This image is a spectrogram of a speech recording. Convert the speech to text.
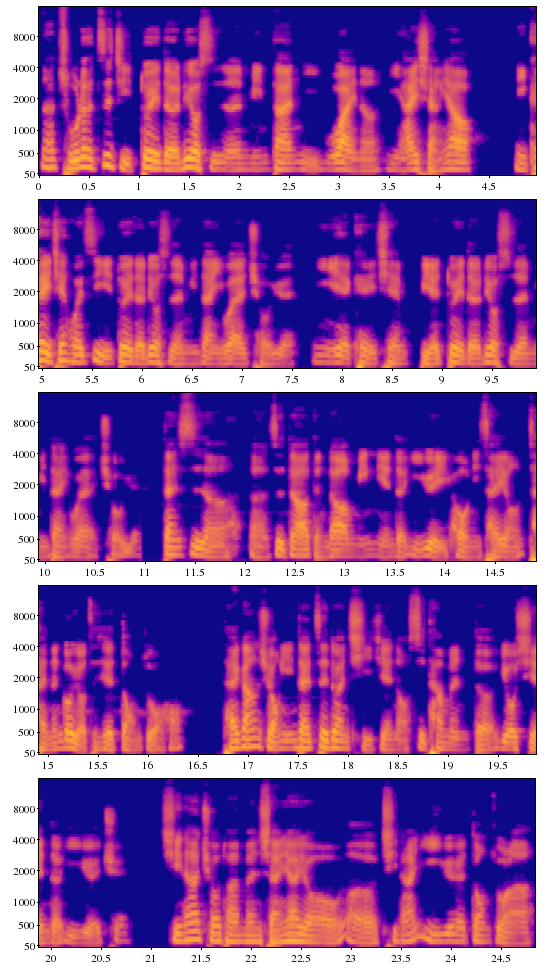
那除了自己队的六十人名单以外呢，你还想要？你可以签回自己队的六十人名单以外的球员，你也可以签别队的六十人名单以外的球员。但是呢，呃，这都要等到明年的一月以后，你才有才能够有这些动作哈。台钢雄鹰在这段期间哦，是他们的优先的预约权。其他球团们想要有呃其他预约动作啦，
